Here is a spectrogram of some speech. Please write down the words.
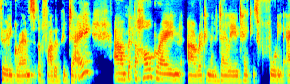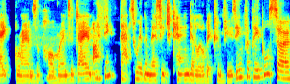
30 grams of fiber per day. Um, but the whole grain uh, recommended daily intake is 48 grams of whole mm. grains a day. And I think that's where the message can get a little bit confusing for people. So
